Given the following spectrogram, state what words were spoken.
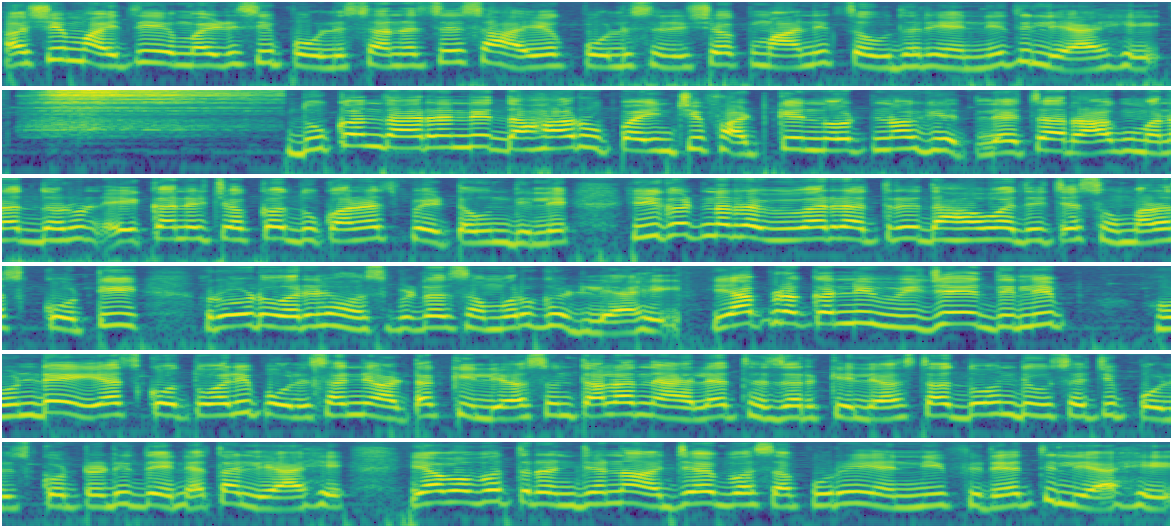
अशी माहिती एम एमआयडीसी पोलीस ठाण्याचे सहाय्यक पोलीस निरीक्षक माणिक चौधरी यांनी दिली आहे. दुकानदाराने दहा रुपयांची फाटके नोट न घेतल्याचा राग मनात धरून एकाने चक्क दुकानच पेटवून दिले. ही घटना रविवारी रात्री दहा वाजेच्या सुमारास कोटी रोडवरील हॉस्पिटल समोर घडली आहे. या प्रकरणी विजय दिलीप होंडे याच कोतवाली पोलिसांनी अटक केली असून त्याला न्यायालयात हजर केले असता दोन दिवसाची पोलीस कोठडी देण्यात आली आहे. याबाबत रंजना अजय बसापुरे यांनी फिर्याद दिली आहे.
